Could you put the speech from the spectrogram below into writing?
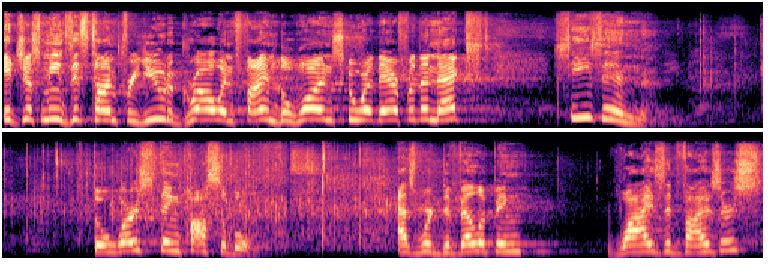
It just means it's time for you to grow and find the ones who are there for the next season. The worst thing possible as we're developing wise advisors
